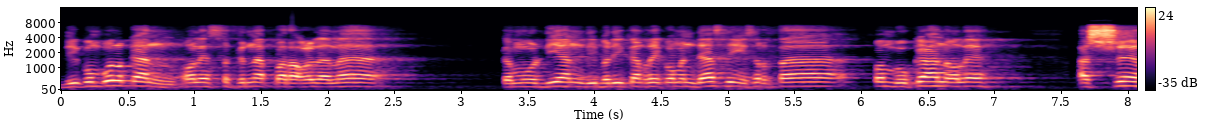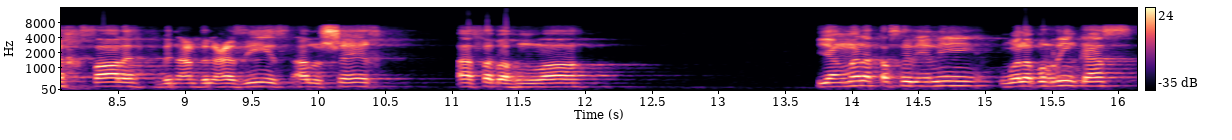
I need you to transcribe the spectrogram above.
dikumpulkan oleh segenap para ulama kemudian diberikan rekomendasi serta pembukaan oleh Asy-Syaikh Saleh bin Abdul Aziz Al-Syaikh Asbahullah yang mana tafsir ini walaupun ringkas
